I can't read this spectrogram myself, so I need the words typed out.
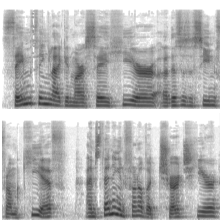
Same thing like in Marseille here. Uh, this is a scene from Kiev I'm standing in front of a church here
